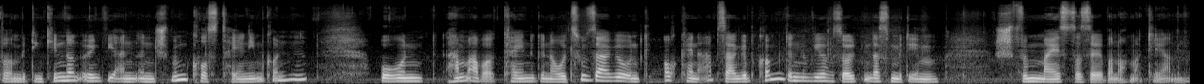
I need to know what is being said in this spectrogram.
wir mit den Kindern irgendwie an einen Schwimmkurs teilnehmen konnten und haben aber keine genaue Zusage und auch keine Absage bekommen, denn wir sollten das mit dem Schwimmmeister selber nochmal klären.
